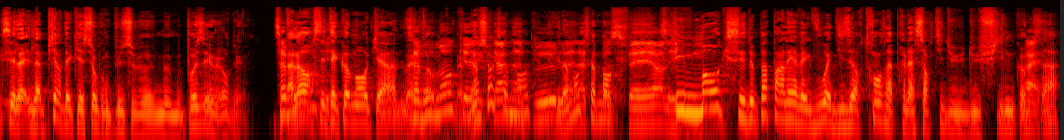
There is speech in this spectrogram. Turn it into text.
que c'est la, la pire des questions qu'on puisse me poser aujourd'hui. Ça Alors, manque- c'était comment au Cannes? Ça vous bah, manque, Bien sûr que ça me un manque. peu, manque. l'atmosphère, Ce qui me manque, c'est de ne pas parler avec vous à 10h30 après la sortie du, du film comme Ouais. ça,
